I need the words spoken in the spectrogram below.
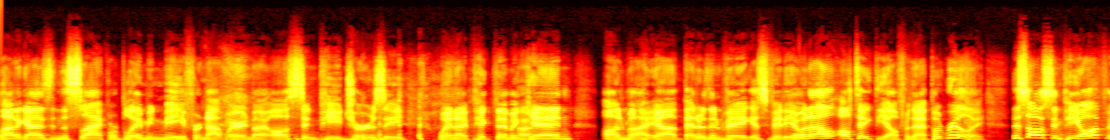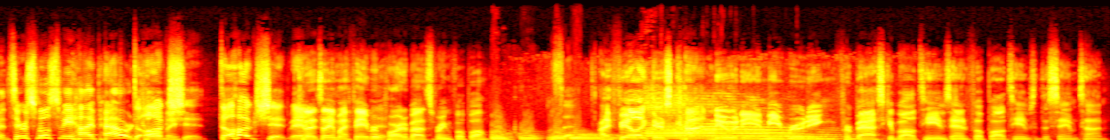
A lot of guys in the Slack were blaming me for not wearing my Austin Peay jersey when I picked them again on my uh, Better Than Vegas video, and I'll I'll take the L for that. But really, this Austin Peay offense, they were supposed to be high powered. dog shit, dog shit, man. Can I tell you my favorite part about spring football? What's that? I feel like there's continuity in me rooting for basketball teams and football teams at the same time.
